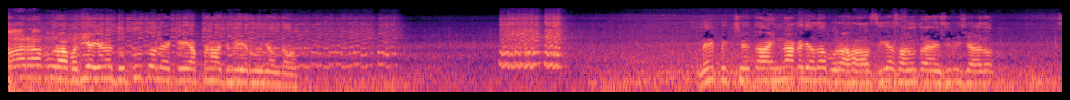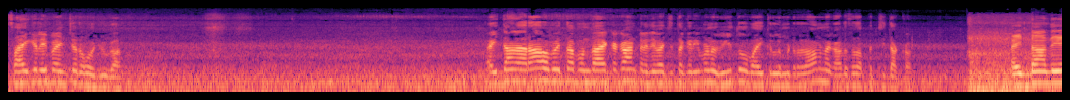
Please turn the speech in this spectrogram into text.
ਆਹ ਰਾਹ ਪੂਰਾ ਵਧੀਆ ਜਿਹੜਾ ਦੁੱਧੂ ਤੋਂ ਲੈ ਕੇ ਆਪਣਾ ਅਜਮੇਰ ਨੂੰ ਜਾਂਦਾ। ਨਹੀਂ, ਪਿੱਛੇ ਤਾਂ ਇੰਨਾ ਕੁ ਜ਼ਿਆਦਾ ਬੁਰਾ ਹਾਲ ਸੀਗਾ, ਸਾਨੂੰ ਤਾਂ ਐਂ ਸੀ ਵੀ ਸ਼ਾਇਦ ਸਾਈਕਲ ਹੀ ਪੈਂਚਰ ਹੋ ਜਾਊਗਾ। ਇਦਾਂ ਦਾ ਰਾਹ ਹੋਵੇ ਤਾਂ ਬੰਦਾ 1 ਘੰਟੇ ਦੇ ਵਿੱਚ ਤਕਰੀਬਨ 20 ਤੋਂ 22 ਕਿਲੋਮੀਟਰ ਆਰਾਮ ਨਾਲ ਕੱਢ ਸਕਦਾ 25 ਤੱਕ। ਇਦਾਂ ਦੇ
